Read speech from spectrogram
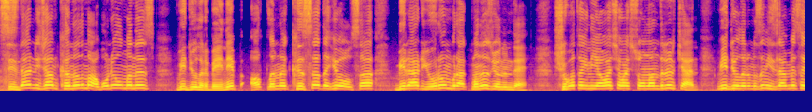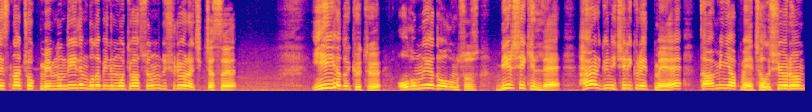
Sizden ricam kanalıma abone olmanız, videoları beğenip altlarına kısa dahi olsa birer yorum bırakmanız yönünde. Şubat ayını yavaş yavaş sonlandırırken videolarımızın izlenme sayısından çok memnun değilim. Bu da benim motivasyonumu düşürüyor açıkçası iyi ya da kötü, olumlu ya da olumsuz bir şekilde her gün içerik üretmeye, tahmin yapmaya çalışıyorum.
